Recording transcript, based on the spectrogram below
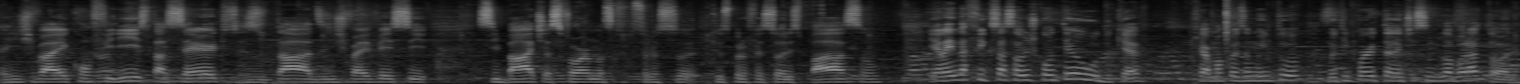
A gente vai conferir se está certo os resultados, a gente vai ver se se bate as formas que os professores passam. E além da fixação de conteúdo, que é, que é uma coisa muito, muito importante assim, do laboratório.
